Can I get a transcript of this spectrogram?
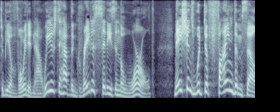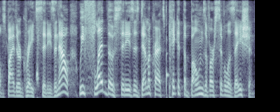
to be avoided now. We used to have the greatest cities in the world Nations would define themselves by their great cities, and now we fled those cities as Democrats pick at the bones of our civilization.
